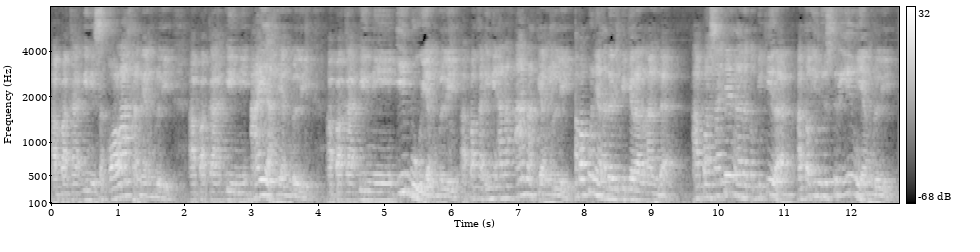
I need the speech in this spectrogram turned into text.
Apakah ini sekolahan yang beli? Apakah ini ayah yang beli? Apakah ini ibu yang beli? Apakah ini anak-anak yang beli? Apa pun yang ada di pikiran Anda, apa saja yang Anda kepikiran atau industri ini yang beli,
